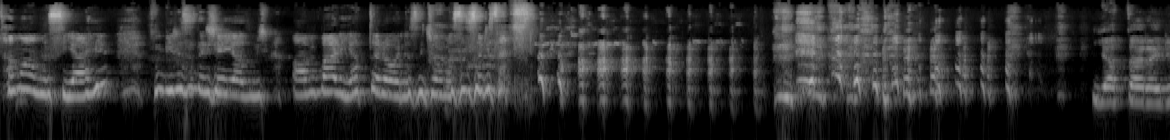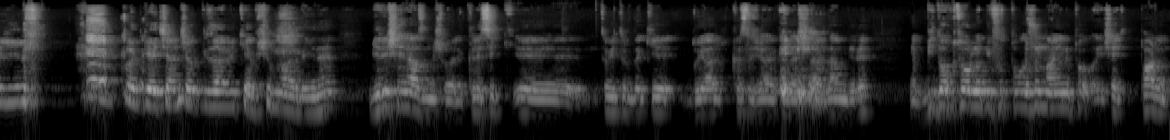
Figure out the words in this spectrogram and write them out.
tamamı siyahi. Birisi de şey yazmış. Abi bari yattara oynasın hiç olmasın sarı saçlı. Yattı arayla ilgili. Bak geçen çok güzel bir caption vardı yine. Biri şey yazmış böyle klasik e, Twitter'daki duyar kasıcı arkadaşlardan biri. Ya bir doktorla bir futbolcunun aynı şey pardon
